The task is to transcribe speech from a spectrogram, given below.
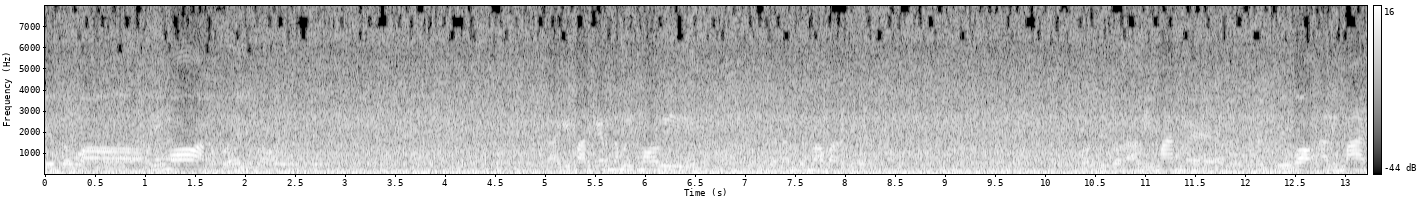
wong limo anggap bae limo lagi parkir 65 wi juga 65 parkir Konditor Aliman eh Brewok Aliman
